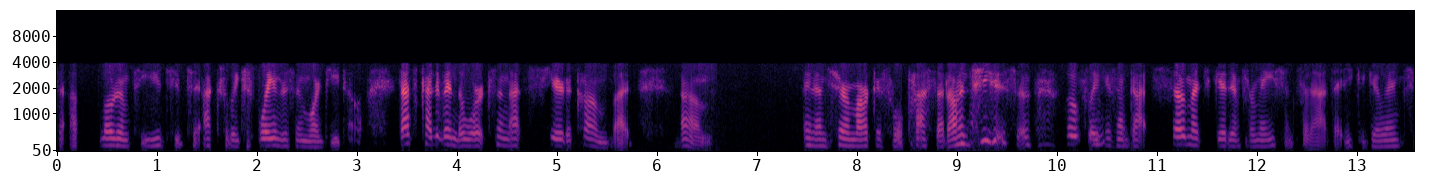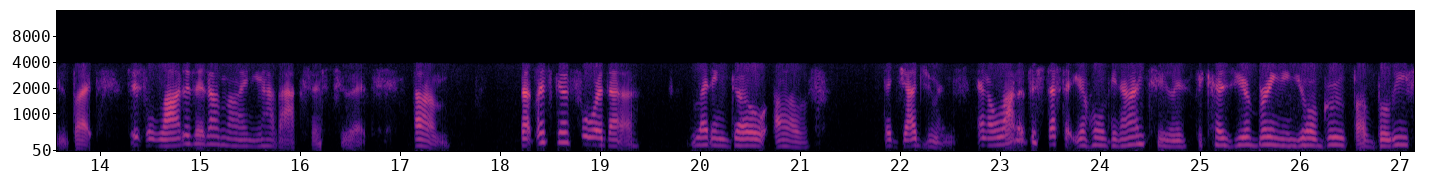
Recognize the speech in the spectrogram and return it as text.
to upload them to YouTube to actually explain this in more detail. That's kind of in the works, and that's here to come. But um, and I'm sure Marcus will pass that on to you. So hopefully, because I've got so much good information for that that you could go into. But there's a lot of it online. You have access to it. Um, but let's go for the letting go of the judgments. And a lot of the stuff that you're holding on to is because you're bringing your group of beliefs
